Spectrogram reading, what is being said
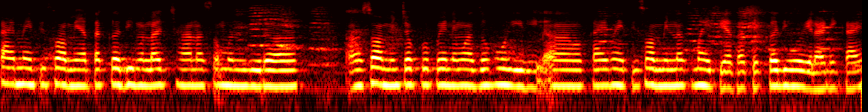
काय माहिती स्वामी आता कधी मला छान असं मंदिर स्वामींच्या कृपेने माझं होईल. काय माहिती स्वामींनाच माहिती आता ते कधी होईल आणि काय.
